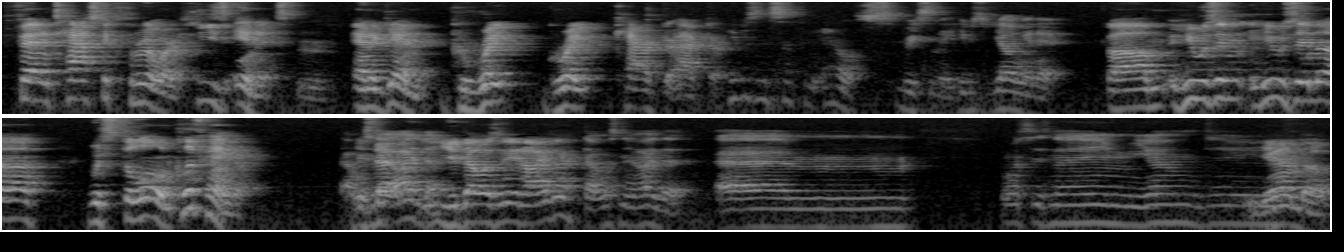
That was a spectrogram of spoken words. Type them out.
Fantastic thriller. He's in it, Mm. and again, great, great character actor. He was in something else recently. He was young in it. Um, he was in he was in uh with Stallone Cliffhanger. That Is wasn't that it either. You, that wasn't it either? That wasn't it either. Um, what's his name? Young dude. Yando.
